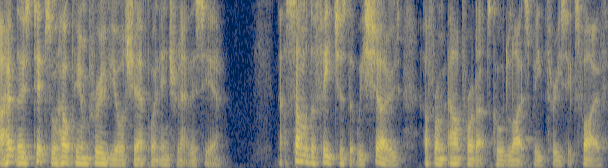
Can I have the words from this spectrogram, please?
I hope those tips will help you improve your SharePoint intranet this year. Now, some of the features that we showed are from our product called Lightspeed 365.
